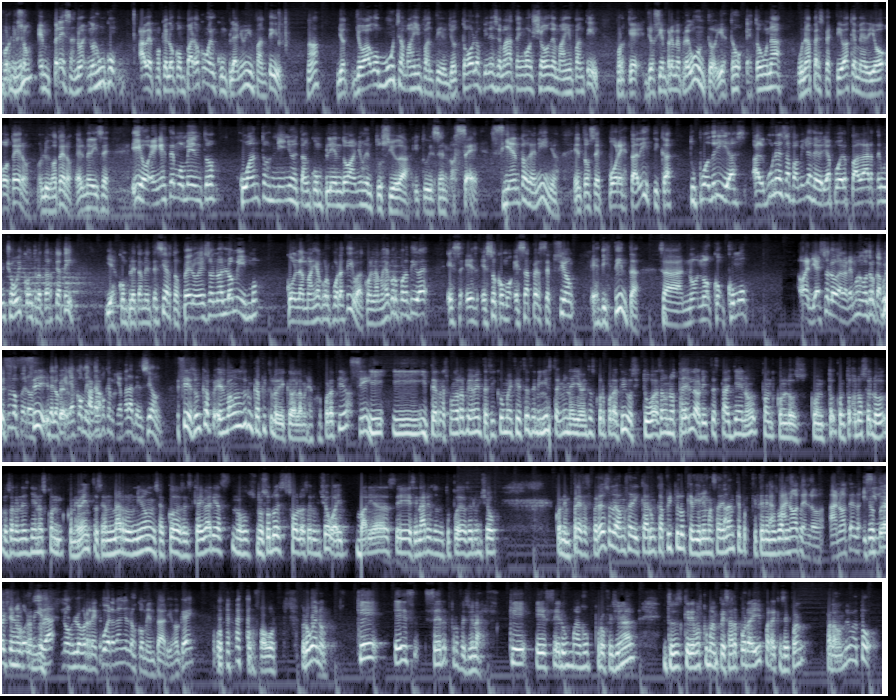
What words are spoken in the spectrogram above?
Porque son empresas, no, es un... A ver, porque lo comparo con el cumpleaños infantil, ¿no? Yo, yo hago mucha más infantil. Yo todos los fines de semana tengo shows de más infantil. Porque yo siempre me pregunto, y esto, esto es una, una perspectiva que me dio Otero, Luis Otero. Él me dice, hijo, en este momento, ¿cuántos niños están cumpliendo años en tu ciudad? Y tú dices, no sé, cientos de niños. Entonces, por estadística, tú podrías, alguna de esas familias debería poder pagarte un show y contratarte a ti. Y es completamente cierto, pero eso no es lo mismo con la magia corporativa. Con la magia corporativa, es, eso como esa percepción es distinta. O sea, no, no, ¿cómo, a ver, ya eso lo hablaremos en otro pues capítulo, pero te lo quería comentar porque me llama la atención. Sí, es un vamos a hacer un capítulo dedicado a la magia corporativa. Sí. Y, y, te respondo rápidamente, así como hay fiestas de niños, también hay eventos corporativos. Si tú vas a un hotel, ahorita está lleno con, con los, con, con todos los, los, salones llenos con, con eventos, sea una reunión, sea cosas. Es que hay varias, no, no solo es solo hacer un show, hay varios eh, escenarios donde tú puedes hacer un show con empresas. Pero eso le vamos a dedicar un capítulo que viene más adelante porque tenemos varios. Anótenlo, anótenlo. Y si no se nos olvida, nos lo recuerdan en los comentarios, ¿ok? Por, favor. Pero bueno, ¿qué es ser profesional? ¿Qué es ser un mago profesional? Entonces queremos como empezar por ahí para que sepan para dónde va todo.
